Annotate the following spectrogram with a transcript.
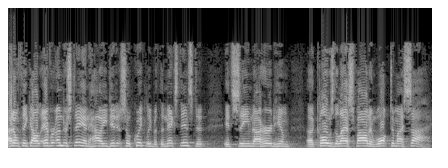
I don't think I'll ever understand how he did it so quickly, but the next instant it seemed I heard him uh, close the last file and walked to my side.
